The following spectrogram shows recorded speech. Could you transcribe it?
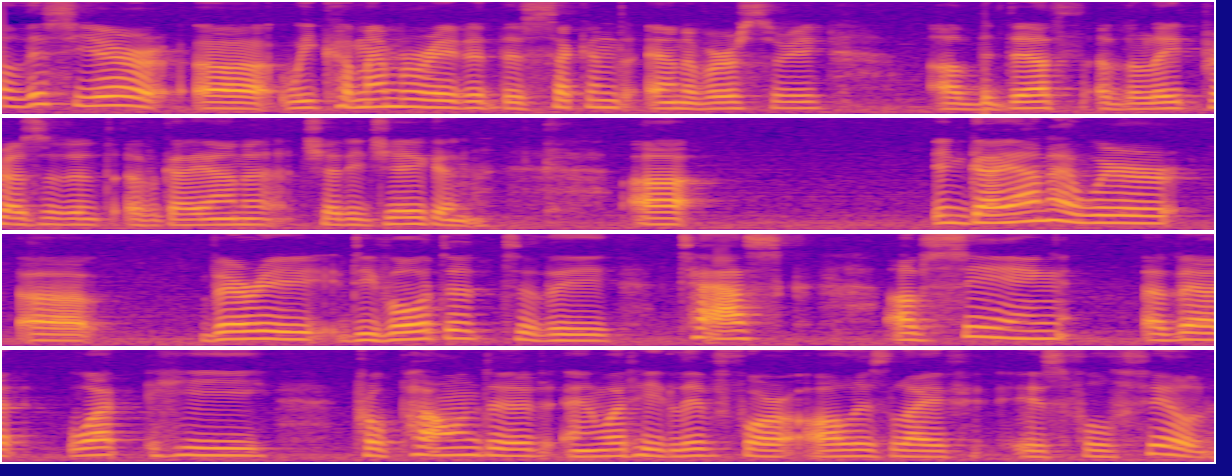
Well, this year uh, we commemorated the second anniversary of the death of the late president of Guyana, Cheddi Jagan. Uh, in Guyana, we're uh, very devoted to the task of seeing uh, that what he propounded and what he lived for all his life is fulfilled.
